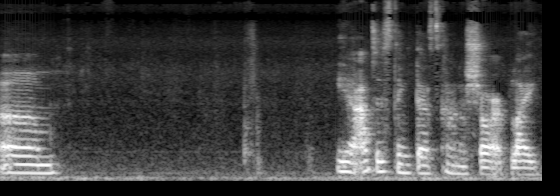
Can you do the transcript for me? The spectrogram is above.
Um, yeah, I just think that's kind of sharp. Like,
